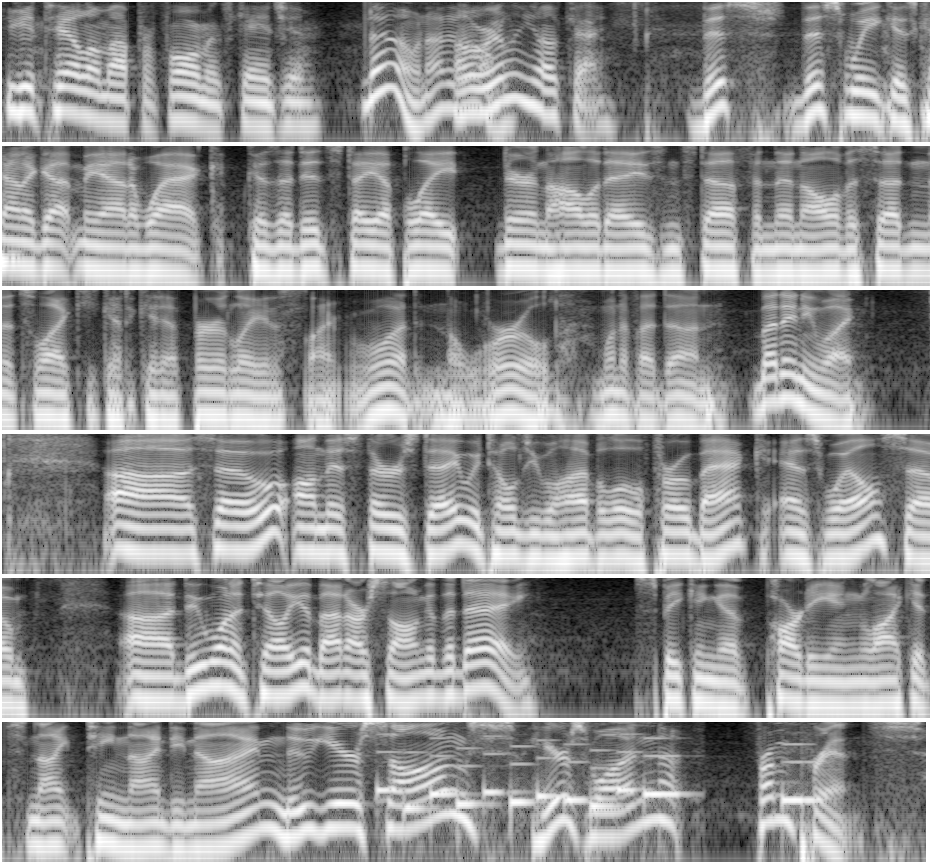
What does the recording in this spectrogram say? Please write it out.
You can tell on my performance, can't you? No, not at oh, all. Oh, really? Okay. This this week has kind of got me out of whack because I did stay up late during the holidays and stuff, and then all of a sudden it's like you got to get up early, and it's like what in the world? What have I done? But anyway, uh, so on this Thursday we told you we'll have a little throwback as well. So uh, I do want to tell you about our song of the day. Speaking of partying like it's 1999, New Year's songs. Here's one from Prince.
